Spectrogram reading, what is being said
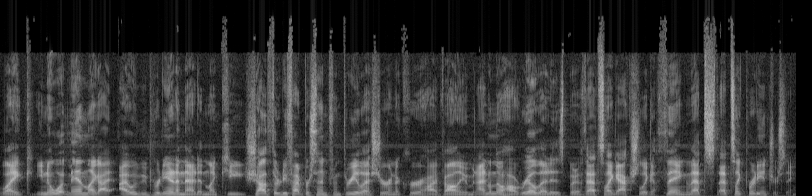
Like, you know what, man? Like, I, I would be pretty in on that. And, like, he shot 35% from three last year in a career high volume. And I don't know how real that is, but if that's, like, actually like a thing, that's, that's like, pretty interesting.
